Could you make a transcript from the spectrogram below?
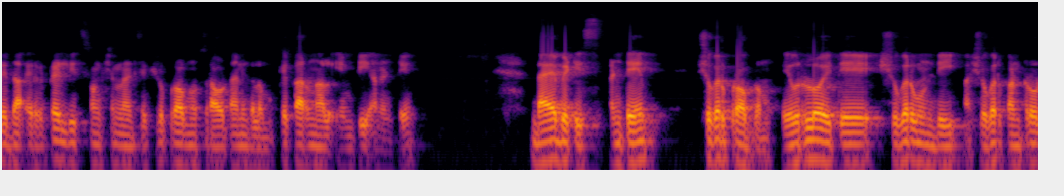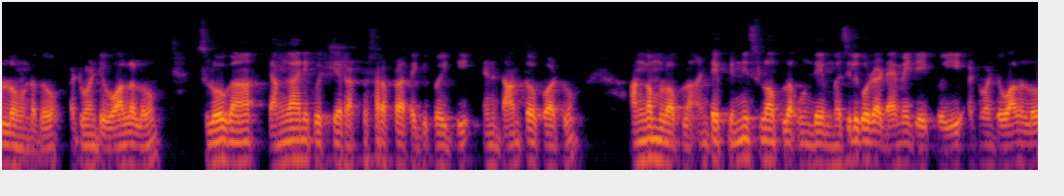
లేదా ఎరెక్టైల్ డిస్ఫంక్షన్ లాంటి సెక్షువల్ ప్రాబ్లమ్స్ రావడానికి గల ముఖ్య కారణాలు ఏమిటి అని అంటే డయాబెటీస్ అంటే షుగర్ ప్రాబ్లం ఎవరిలో అయితే షుగర్ ఉండి ఆ షుగర్ కంట్రోల్లో ఉండదో అటువంటి వాళ్ళలో స్లోగా అంగానికి వచ్చే రక్త సరఫరా తగ్గిపోయింది అండ్ దాంతోపాటు అంగం లోపల అంటే పెన్నిస్ లోపల ఉండే మజిల్ కూడా డ్యామేజ్ అయిపోయి అటువంటి వాళ్ళలో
